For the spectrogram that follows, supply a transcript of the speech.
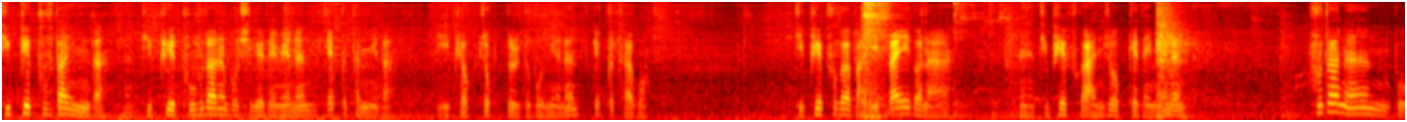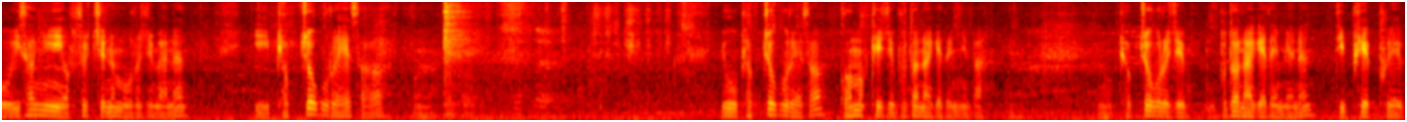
DPF 후단입니다. DPF 후단을 보시게 되면은 깨끗합니다. 이 벽 쪽들도 보면은 깨끗하고 DPF가 많이 쌓이거나 DPF가 안 좋게 되면은 후단은 뭐 이상이 없을지는 모르지만은 이 벽 쪽으로 해서 요벽 쪽으로 해서 검게 이제 묻어나게 됩니다. 벽 쪽으로 이제 묻어나게 되면은 DPF의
